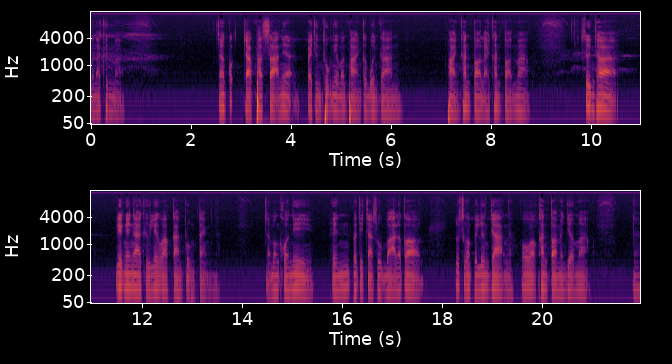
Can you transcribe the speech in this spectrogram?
มนัสขึ้นมาแล้วจากภาษาเนี่ยไปถึงทุกเนี่ยมันผ่านกระบวนการผ่านขั้นตอนหลายขั้นตอนมาก ซึ่งถ้าเรียกง่าย ๆ คือเรียกว่าการปรุงแต่งนะบางคนนี่เห็นปฏิจจสุบาแล้วก็ รู้สึกว่าเป็นเรื่องยากนะเพราะว่าขั้นตอนมันเยอะมากนะ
